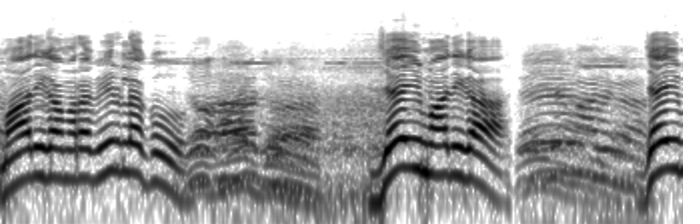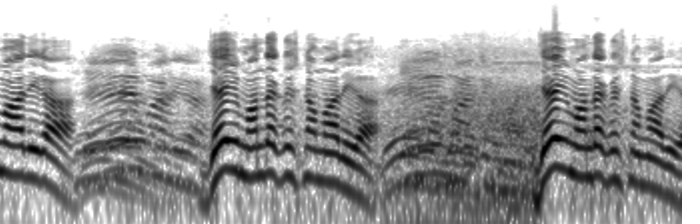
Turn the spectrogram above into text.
మాదిగ వీరులకు. జై మాదిగ. జై మాదిగ. జై మందకృష్ణ మాదిగ. జై మందకృష్ణ మాదిగ.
